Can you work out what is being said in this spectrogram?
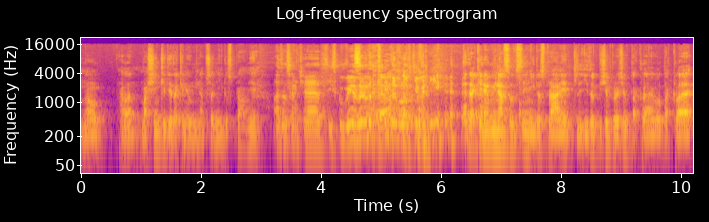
no Hele, mašinky ty taky neumí napsat nikdo správně. A to jsem v skupině jsem taky, jo. to bylo vtipný. ty taky neumí napsat prostě nikdo správně, lidi to píše proč takhle nebo takhle,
